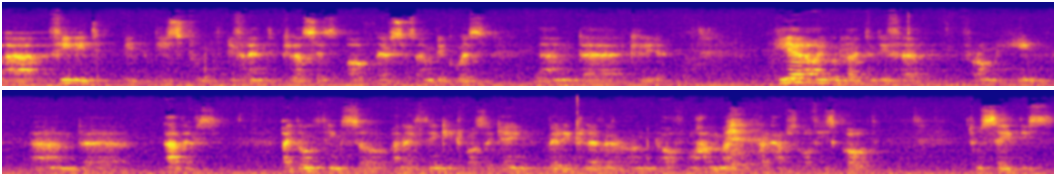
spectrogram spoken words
uh, fill it with these two different classes of verses, ambiguous and uh, clear. Here I would like to differ from him and uh, others. I don't think so, and I think it was again very clever on, of Muhammad, perhaps of his God, to say this,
